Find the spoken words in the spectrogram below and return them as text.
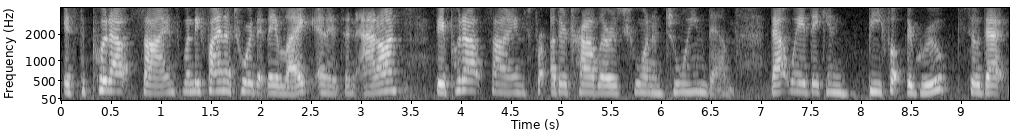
is to put out signs when they find a tour that they like and it's an add-on they put out signs for other travelers who want to join them that way they can beef up the group so that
